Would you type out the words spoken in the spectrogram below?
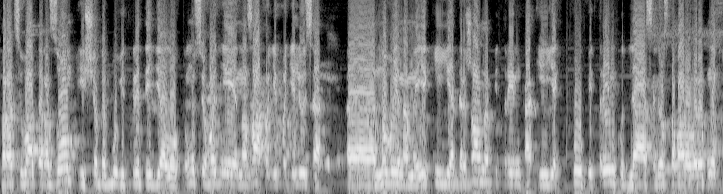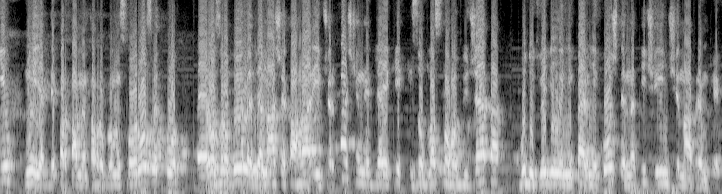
працювати разом і щоб був відкритий діалог. Тому сьогодні на заході поділюся е, новинами, які є державна підтримка, і яку підтримку для сільгосптоваровиробників ми, як департамент агропромислового розвитку, е, розробили для наших аграріїв Черкащини, для яких із обласного бюджету будуть виділені певні кошти на ті чи інші напрямки.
